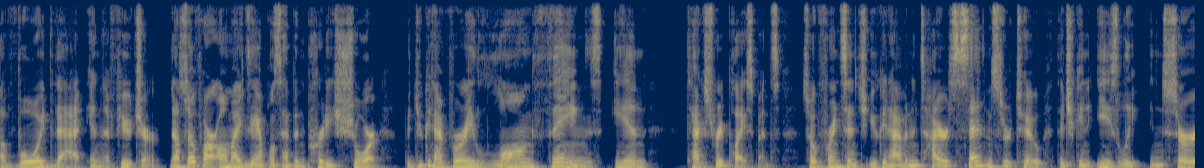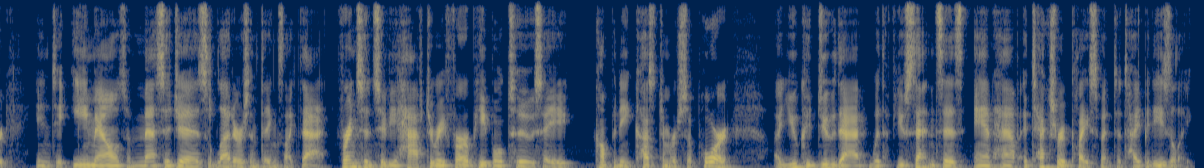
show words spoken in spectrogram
avoid that in the future. Now so far all my examples have been pretty short but you can have very long things in text replacements. So for instance you can have an entire sentence or two that you can easily insert into emails, messages, letters, and things like that. For instance if you have to refer people to say company customer support uh, you could do that with a few sentences and have a text replacement to type it easily.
